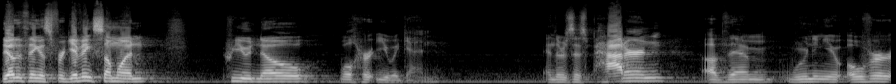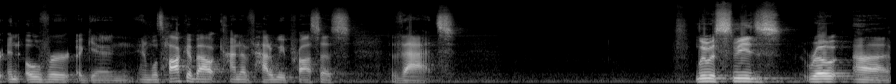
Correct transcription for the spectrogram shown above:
The other thing is forgiving someone who you know will hurt you again. And there's this pattern of them wounding you over and over again. And we'll talk about kind of how do we process that. Lewis Smedes wrote uh,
